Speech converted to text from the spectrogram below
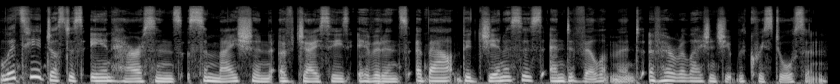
Let's hear Justice Ian Harrison's summation of JC's evidence about the genesis and development of her relationship with Chris Dawson.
